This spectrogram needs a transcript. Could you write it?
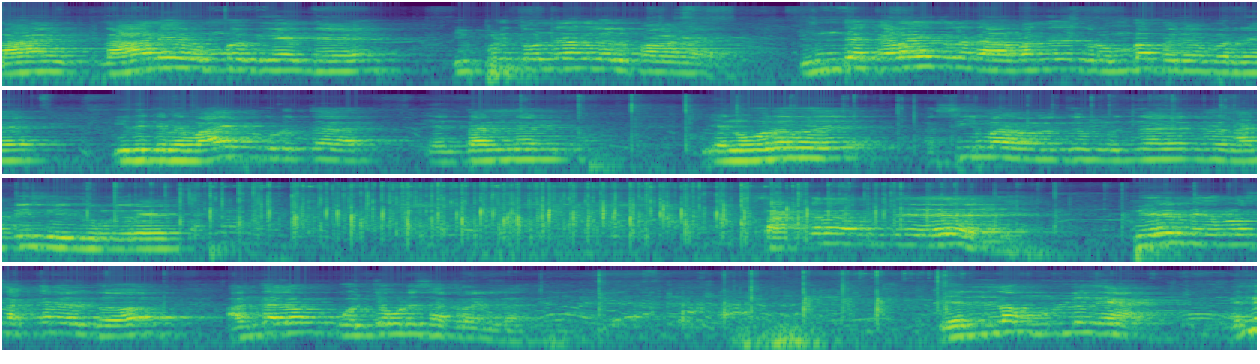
நான் நானே ரொம்ப வியந்தேன். இப்படி தொண்டர்கள் இருப்பாங்க. இந்த கழகத்தில் நான் வந்ததுக்கு ரொம்ப பெருமைப்படுறேன். இதுக்கு எனக்கு வாய்ப்பு கொடுத்த என் தன்னன் என் உறவு சீமா அவர்களுக்கு இந்த நன்றி செய்து கொள்கிறேன். சர்க்கரை வந்து பேரில் எவ்வளோ சக்கரை இருக்கோ அந்த அளவுக்கு கொஞ்சம் கூட சர்க்கரை இல்லை. எல்லாம் முள்ளுதான். என்ன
